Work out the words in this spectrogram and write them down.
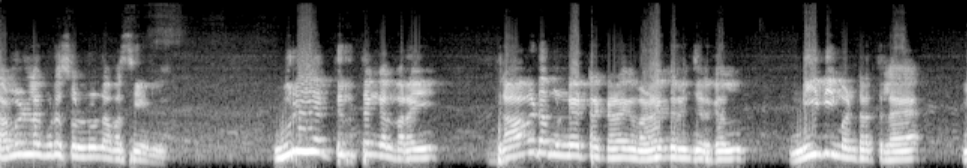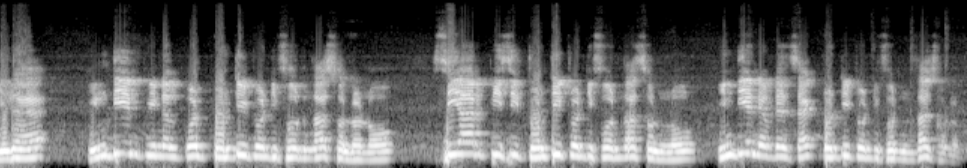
தமிழ்ல கூட சொல்லணும்னு அவசியம் இல்லை. உரிய திருத்தங்கள் வரை திராவிட முன்னேற்ற கழக வழக்கறிஞர்கள் நீதிமன்றத்துல இத Indian penal code twenty twenty four தான் சொல்லணும். சிஆர்பிசி டுவெண்ட்டி டுவெண்ட்டி ஃபோர் தான் சொல்லணும். Indian evidence act twenty twenty four தான் சொல்லணும்.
